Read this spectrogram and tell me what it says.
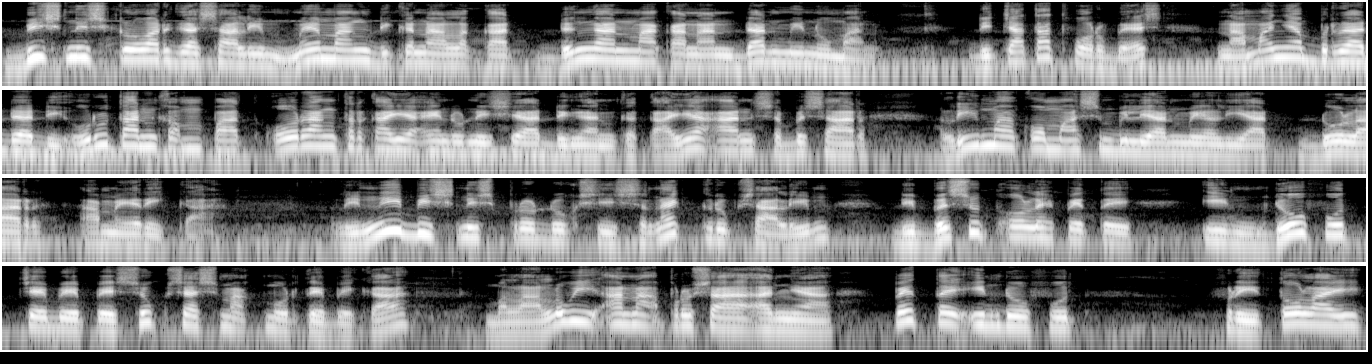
Bisnis keluarga Salim memang dikenal lekat dengan makanan dan minuman Dicatat Forbes, namanya berada di urutan keempat orang terkaya Indonesia dengan kekayaan sebesar 5,9 miliar dolar Amerika. Lini bisnis produksi snack grup Salim dibesut oleh PT Indofood CBP Sukses Makmur Tbk melalui anak perusahaannya PT Indofood Fritolai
